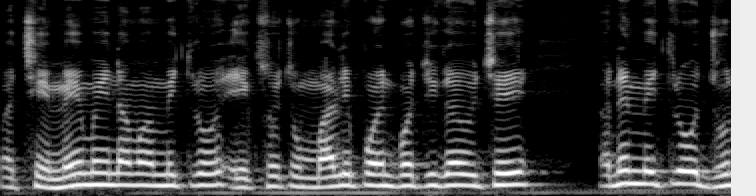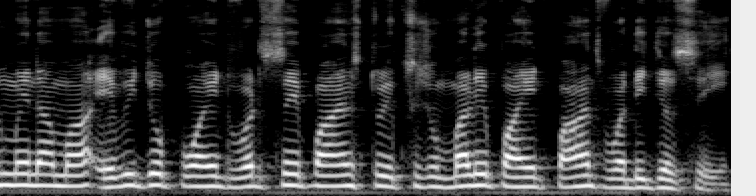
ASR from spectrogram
પછી મે મહિનામાં મિત્રો એકસો ચુમ્માલીસ પોઈન્ટ પહોંચી ગયું છે. અને મિત્રો, જૂન મહિનામાં એવી જો પોઈન્ટ વધશે પાંચ, તો એકસો ચુમ્માલીસ પોઈન્ટ પાંચ વધી જશે.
